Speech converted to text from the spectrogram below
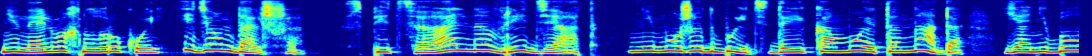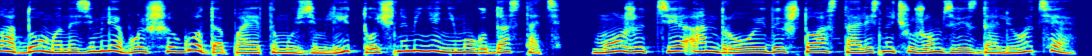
Нинель махнула рукой. «Идем дальше». «Специально вредят. Не может быть, да и кому это надо? Я не была дома на Земле больше года, поэтому Земли точно меня не могут достать». Может, те андроиды, что остались на чужом звездолете?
